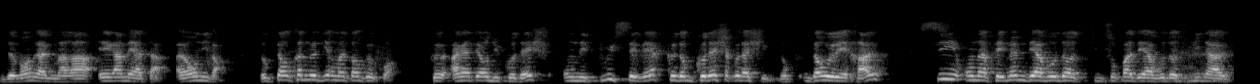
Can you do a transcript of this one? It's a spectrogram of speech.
Demande la Meata. Alors on y va. Donc tu es en train de me dire maintenant que quoi? Qu'à l'intérieur du Kodesh, on est plus sévère que dans le Kodesh à Kodashim. Donc dans le Echal, si on a fait même des avodotes qui ne sont pas des avodotes finales,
